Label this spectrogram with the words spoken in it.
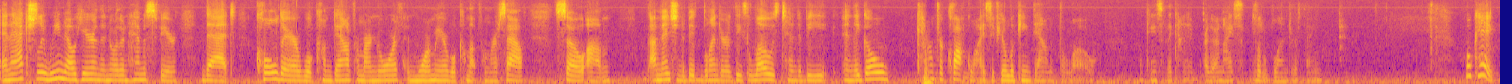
and actually we know here in the northern hemisphere that cold air will come down from our north and warm air will come up from our south. So um, I mentioned a big blender. These lows tend to be, and they go counterclockwise if you're looking down at the low. Okay, so they kind of are a nice little blender thing. Okay,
